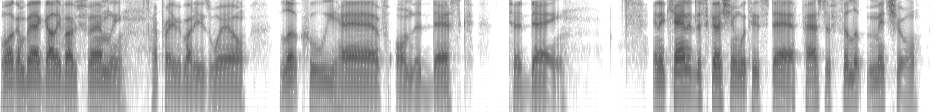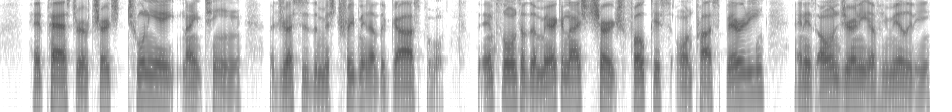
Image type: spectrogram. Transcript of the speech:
Welcome back, Godly Vibez family. I pray everybody is well. Look who we have on the desk today. In a candid discussion with his staff, Pastor Phillip Mitchell, head pastor of Church 2819, addresses the mistreatment of the gospel, the influence of the Americanized church focused on prosperity, and his own journey of humility,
